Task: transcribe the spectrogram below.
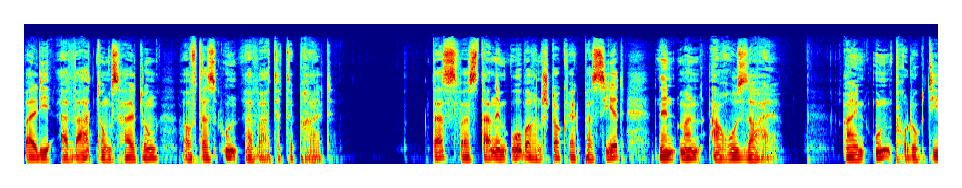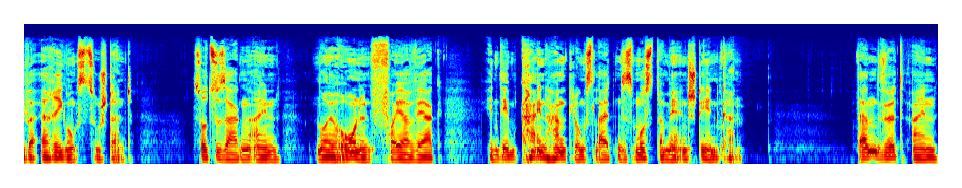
weil die Erwartungshaltung auf das Unerwartete prallt. Das, was dann im oberen Stockwerk passiert, nennt man Arousal, ein unproduktiver Erregungszustand, sozusagen ein Neuronenfeuerwerk, in dem kein handlungsleitendes Muster mehr entstehen kann. Dann wird ein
